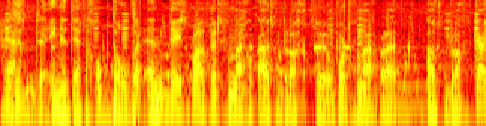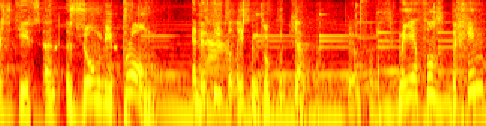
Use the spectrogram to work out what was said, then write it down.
Het is de 31 oktober. En deze plaat werd vandaag ook uitgebracht. eh, wordt vandaag uitgebracht. Kaiser Chiefs, een zombie prom. En de titel is natuurlijk... Ja. Maar jij vond het begin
